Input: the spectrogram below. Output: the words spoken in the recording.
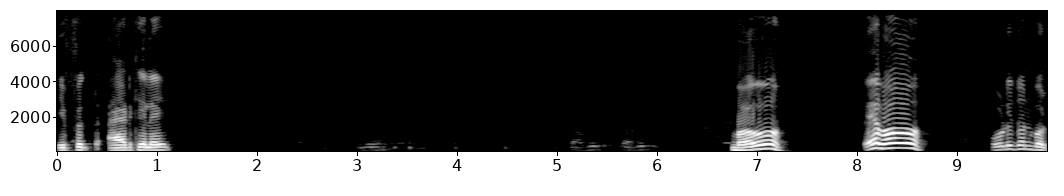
इफेक्ट ॲड केला आहे भाऊ. ए भाऊ ओढी जाऊन बोल.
